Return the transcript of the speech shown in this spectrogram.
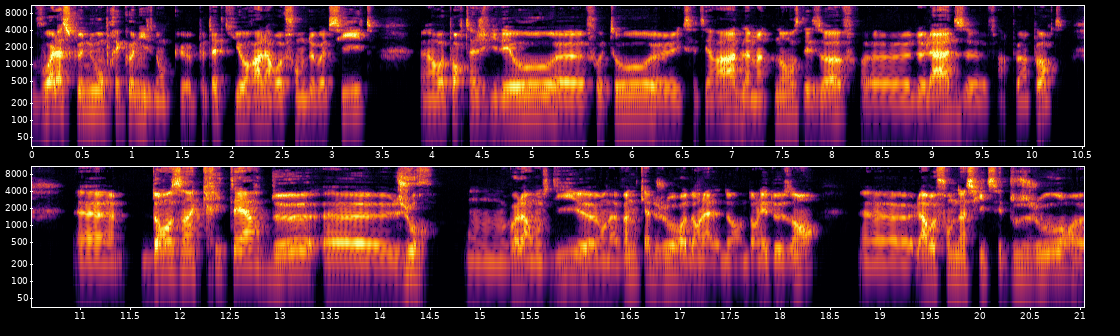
voilà ce que nous on préconise. Donc euh, peut-être qu'il y aura la refonte de votre site, un reportage vidéo, euh, photo, euh, etc., de la maintenance, des offres, de l'ADS, enfin peu importe, dans un critère de jour. On, voilà, on se dit, on a 24 jours dans, dans les deux ans. la refonte d'un site, c'est 12 jours.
